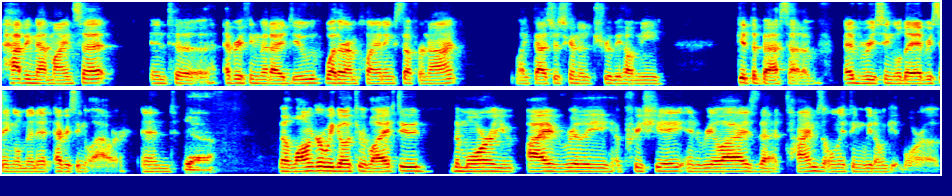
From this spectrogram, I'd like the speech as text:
having that mindset into everything that I do, whether I'm planning stuff or not, like that's just going to truly help me get the best out of every single day, every single minute, every single hour. And yeah. the longer we go through life, dude, the more you I really appreciate and realize that time's the only thing we don't get more of.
